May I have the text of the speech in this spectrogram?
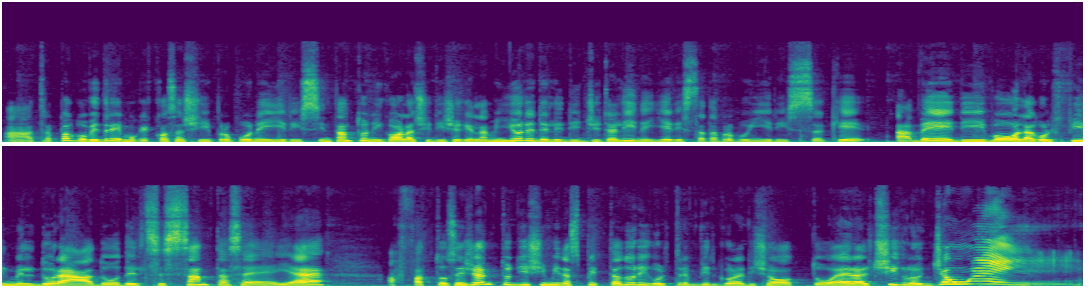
Ah, tra poco vedremo che cosa ci propone Iris. Intanto Nicola ci dice che la migliore delle digitaline ieri è stata proprio Iris, che, ah, vedi, vola col film El Dorado del 66, eh? Ha fatto 610.000 spettatori col 3,18. Era il ciclo John Wayne.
